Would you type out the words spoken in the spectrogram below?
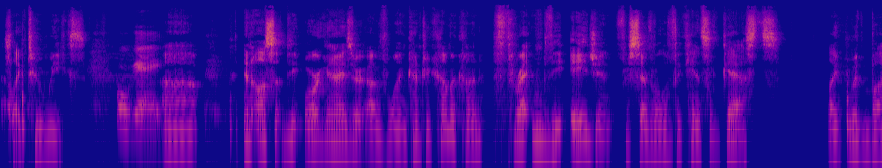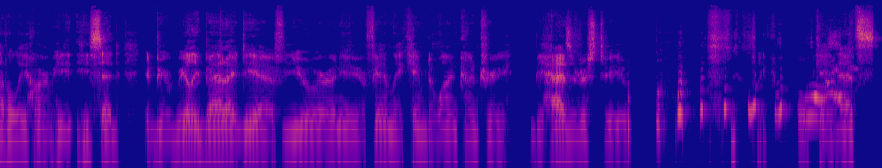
It's like two weeks. Okay. Uh, and also, the organizer of Wine Country Comic Con threatened the agent for several of the canceled guests, like with bodily harm. He, he said, It'd be a really bad idea if you or any of your family came to Wine Country. It'd be hazardous to you. like, okay, What? that's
